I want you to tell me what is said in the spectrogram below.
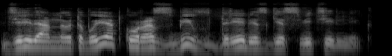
деревянную табуретку, разбив в дребезге светильник.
